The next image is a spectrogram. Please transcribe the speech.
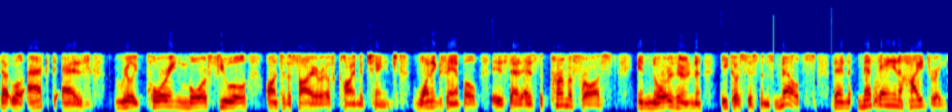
that will act as really pouring more fuel onto the fire of climate change. One example is that as the permafrost in northern ecosystems melts, then methane hydrates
